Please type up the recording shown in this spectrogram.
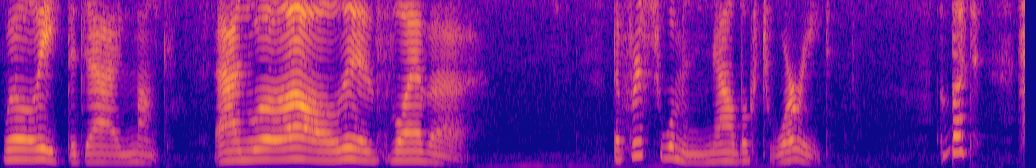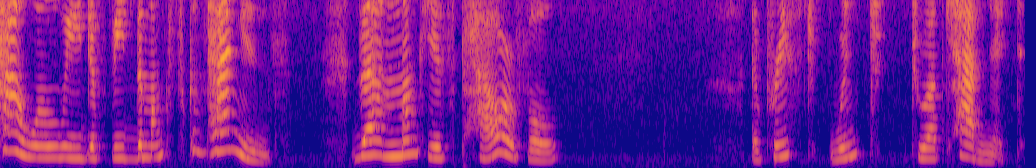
We'll eat the dying monk, and we'll all live forever. The first woman now looked worried. But how will we defeat the monk's companions? That monkey is powerful. The priest went to a cabinet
